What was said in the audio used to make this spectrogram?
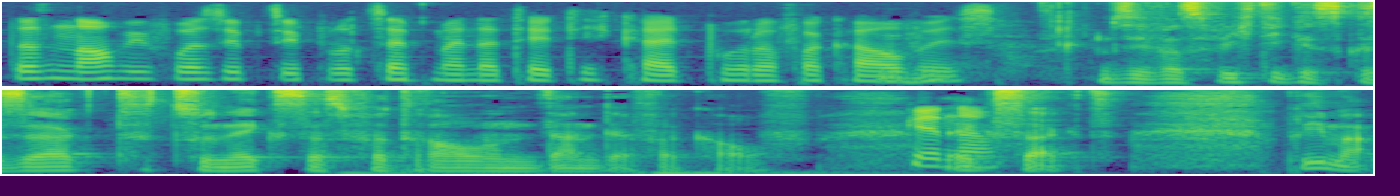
dass nach wie vor 70 Prozent meiner Tätigkeit purer Verkauf mhm. ist. Haben Sie was Wichtiges gesagt? Zunächst das Vertrauen, dann der Verkauf. Genau. Exakt. Prima.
